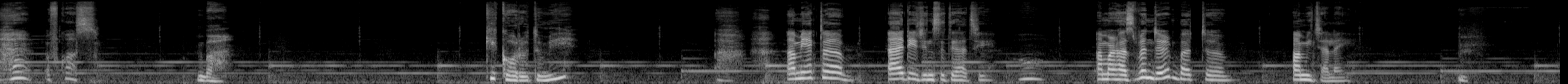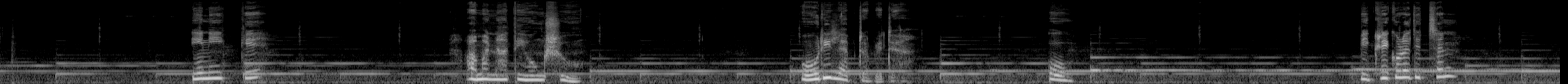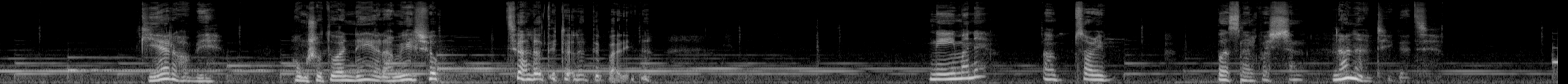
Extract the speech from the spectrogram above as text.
হ্যাঁ অফকোর্স বাহ। কি করো তুমি? আমি একটা অ্যাড এজেন্সিতে আছি। আমার হাজবেন্ডের বাট আমি চালাই। ইনি কে? আমার নাতি অংশু। ওরই ল্যাপটপ এটা। ও। বিক্রি করে দিচ্ছেন? কি আর হবে? অংশ তো আর নেই আর আমি এসব চালাতে টালাতে পারি না। নেই মানে? সরি পার্সোনাল কোয়েশ্চেন না না ঠিক আছে।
